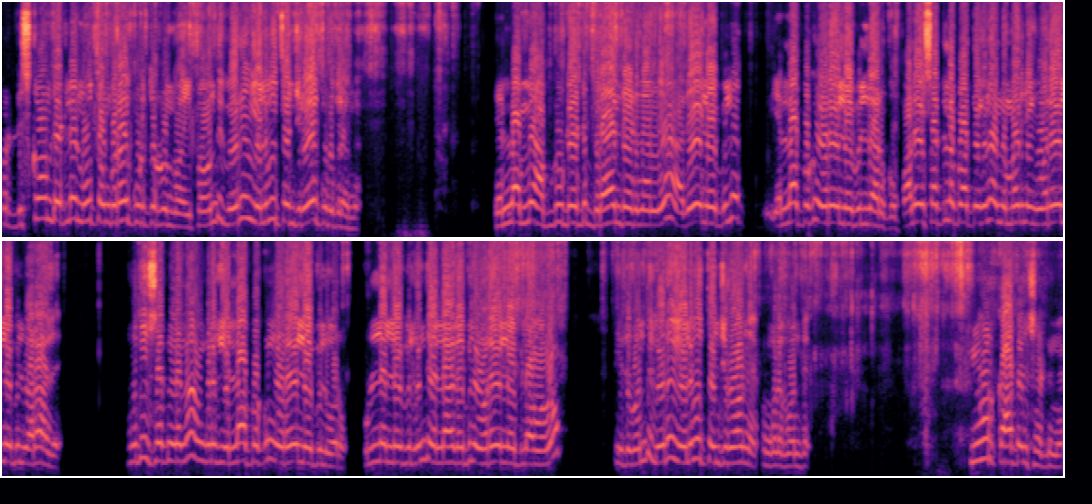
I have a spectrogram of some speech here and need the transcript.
ஒரு டிஸ்கவுண்ட் ரேட்ல நூத்தம்பது ரூபாய்க்கு கொடுத்துருந்தோம் இப்போ வந்து வெறும் எழுபத்தஞ்சு ரூபாய்க்கு கொடுக்குறாங்க. எல்லாமே அப் டு டேட் பிராண்டட் தாங்க. அதே லேபிள் எல்லா பக்கம் ஒரே லேபிள் தான் இருக்கும். பழைய ஷர்ட்ல பாத்தீங்கன்னா அந்த மாதிரி நீங்க ஒரே லேபிள் வராது. புது ஷர்ட்ல தான் உங்களுக்கு எல்லா பக்கமும் ஒரே லேபிள் வரும். உள்ள லேபிள் இருந்து எல்லா லேபிளும் ஒரே லேபிளா வரும். இது வந்து வெறும் 75 ரூபாங்க உங்களுக்கு வந்து. பியூர் காட்டன் ஷர்ட்டுங்க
